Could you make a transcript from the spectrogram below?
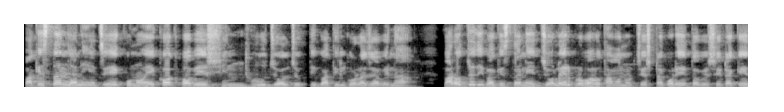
পাকিস্তান জানিয়েছে, কোনো এককভাবে সিন্ধু জল চুক্তি বাতিল করা যাবে না। ভারত যদি পাকিস্তানে জলের প্রবাহ থামানোর চেষ্টা করে, তবে সেটাকে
